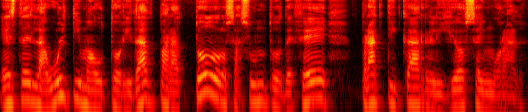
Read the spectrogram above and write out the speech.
esta es la última autoridad para todos los asuntos de fe, práctica religiosa y moral.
